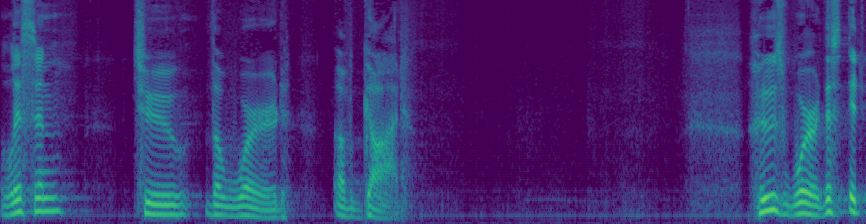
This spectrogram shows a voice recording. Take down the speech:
listen to the Word of God. Whose word? This it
